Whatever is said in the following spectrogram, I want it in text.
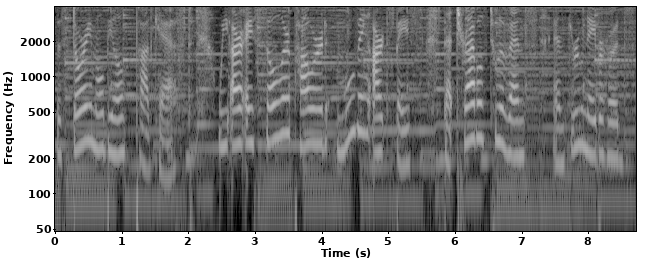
the Storymobile Podcast. We are a solar powered moving art space that travels to events and through neighborhoods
